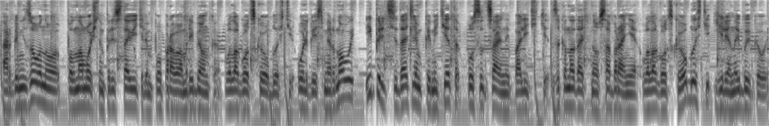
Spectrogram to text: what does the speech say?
организованного полномочным представителем по правам ребенка Вологодской области Ольгой Смирновой и председателем Комитета по социальной политике Законодательного собрания Вологодской области Еленой Быковой.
